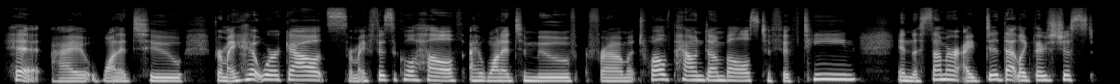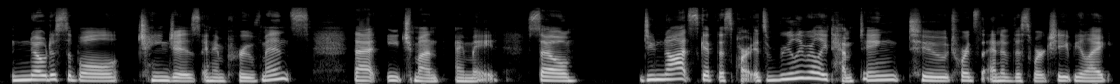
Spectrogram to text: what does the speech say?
hit. I wanted to, for my HIIT workouts, for my physical health, I wanted to move from 12 pound dumbbells to 15 in the summer. I did that. Like there's just noticeable changes and improvements that each month I made. So do not skip this part. It's really, really tempting to, towards the end of this worksheet, be like,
